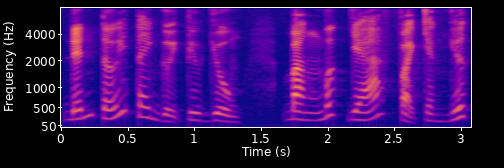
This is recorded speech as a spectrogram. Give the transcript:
đến tới tay người tiêu dùng bằng mức giá phải chăng nhất.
